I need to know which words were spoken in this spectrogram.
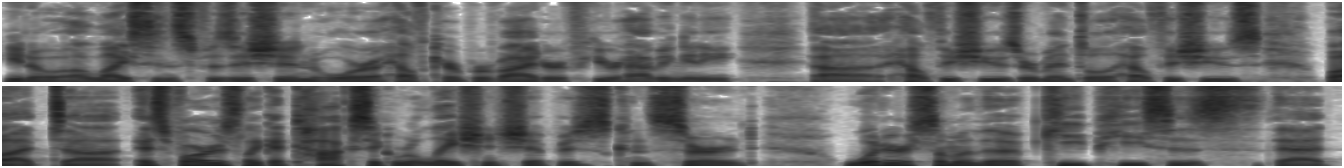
you know a licensed physician or a healthcare provider if you're having any uh, health issues or mental health issues. But uh, as far as like a toxic relationship is concerned what are some of the key pieces that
